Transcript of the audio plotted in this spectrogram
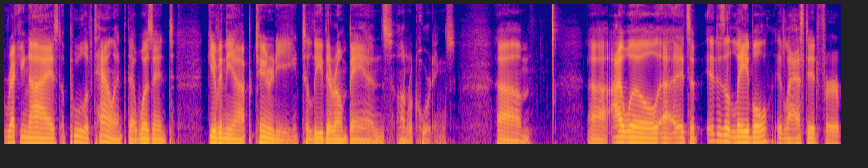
recognized a pool of talent that wasn't given the opportunity to lead their own bands on recordings. Um, uh, I will. Uh, it's a. It is a label. It lasted for.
